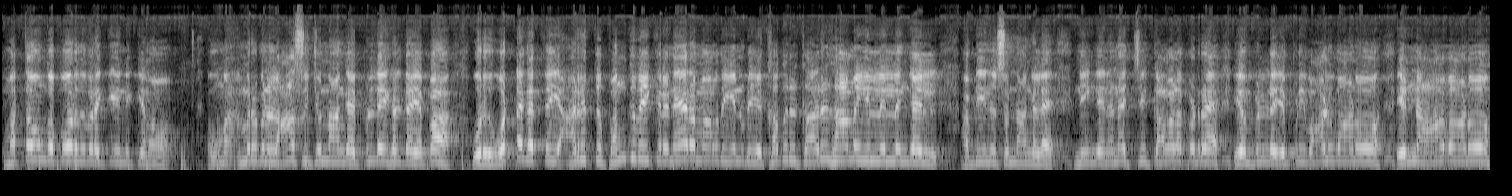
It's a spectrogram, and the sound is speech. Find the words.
மத்தவங்க போறது வரைக்கும் நிக்கணும். உம- ஆசு சொன்னாங்க பிள்ளைகள்ட்ட எப்பா ஒரு ஒட்டகத்தை அறுத்து பங்கு வைக்கிற நேரமாவது என்னுடைய கபருக்கு அருகாமையில் இல்லைங்கள் அப்படின்னு சொன்னாங்கல்ல. நீங்க நினைச்சு கவலைப்படுற என் பிள்ளை எப்படி வாழுவானோ என்ன ஆவானோ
